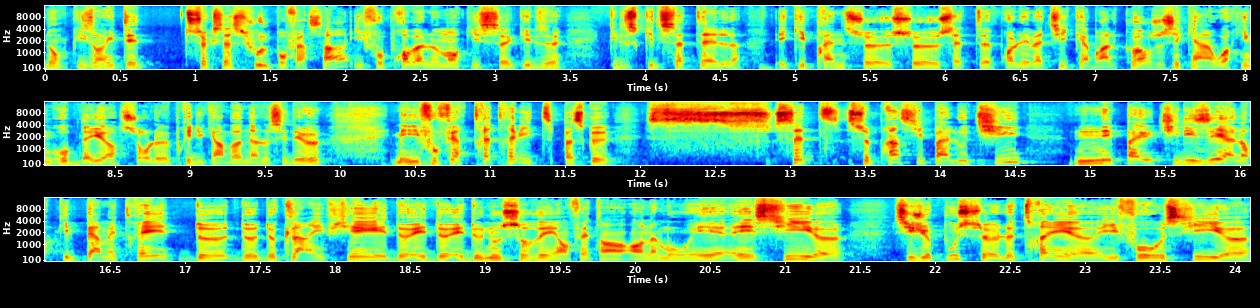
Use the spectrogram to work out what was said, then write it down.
Donc ils ont été successful pour faire ça. Il faut probablement qu'ils s'attellent et qu'ils prennent cette problématique à bras le corps. Je sais qu'il y a un working group d'ailleurs sur le prix du carbone à l'OCDE, mais il faut faire très très vite parce que ce principal outil n'est pas utilisé alors qu'il permettrait de, de, clarifier et de, et, et de, nous sauver en fait en, en amont. Et, si, euh, si je pousse le trait, euh, il faut aussi euh,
